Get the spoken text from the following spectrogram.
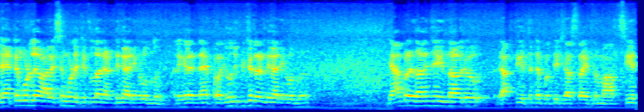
എന്നെ ഏറ്റവും കൂടുതൽ ആവേശം കൊള്ളിച്ചിട്ടുള്ള രണ്ട് കാര്യങ്ങളൊന്ന് അല്ലെങ്കിൽ എന്നെ പ്രചോദിപ്പിച്ചിട്ടുള്ള രണ്ട് കാര്യങ്ങളൊന്ന് ഞാൻ പ്രദാനം ചെയ്യുന്ന ഒരു രാഷ്ട്രീയത്തിന്റെ പ്രത്യയശാസ്ത്രമായിട്ടുള്ള മാർക്സിയൻ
